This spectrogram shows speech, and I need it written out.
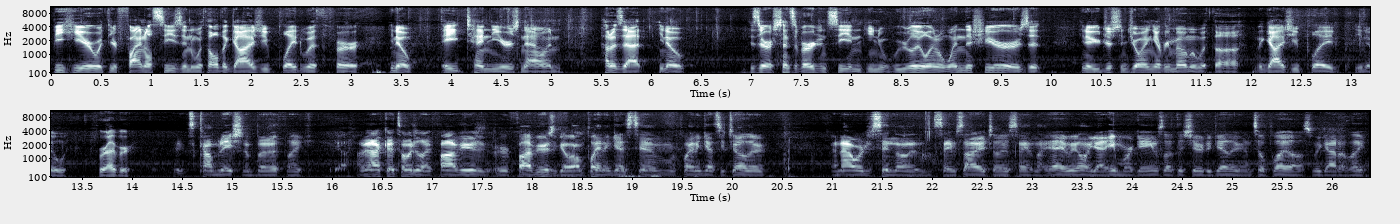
be here with your final season with all the guys you've played with for, you know, eight, ten years now? And how does that, you know, is there a sense of urgency and you know we really want to win this year, or is it you know you're just enjoying every moment with uh, the guys you played, you know, forever. It's a combination of both. Like, Yeah. I mean, I could have told you like five years or five years ago, I'm playing against him. We're playing against each other, and now we're just sitting on the same side of each other, saying like, "Hey, we only got eight more games left this year together until playoffs. We gotta like,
